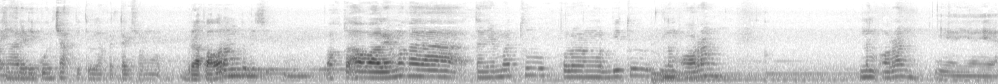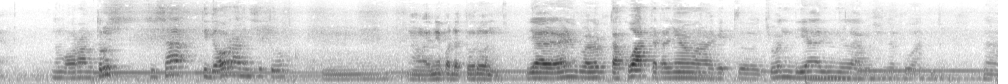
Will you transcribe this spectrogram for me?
100 hari di puncak gitu lah ketek songo berapa orang tuh di situ? Waktu awalnya mah katanya mah tuh kurang lebih tuh enam orang. Enam orang. Iya iya iya. Enam orang. Terus sisa tiga orang di situ. Hmm, yang lainnya pada turun? Ya kan baru gak kuat katanya mah gitu. Cuman dia inilah maksudnya kuat nah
